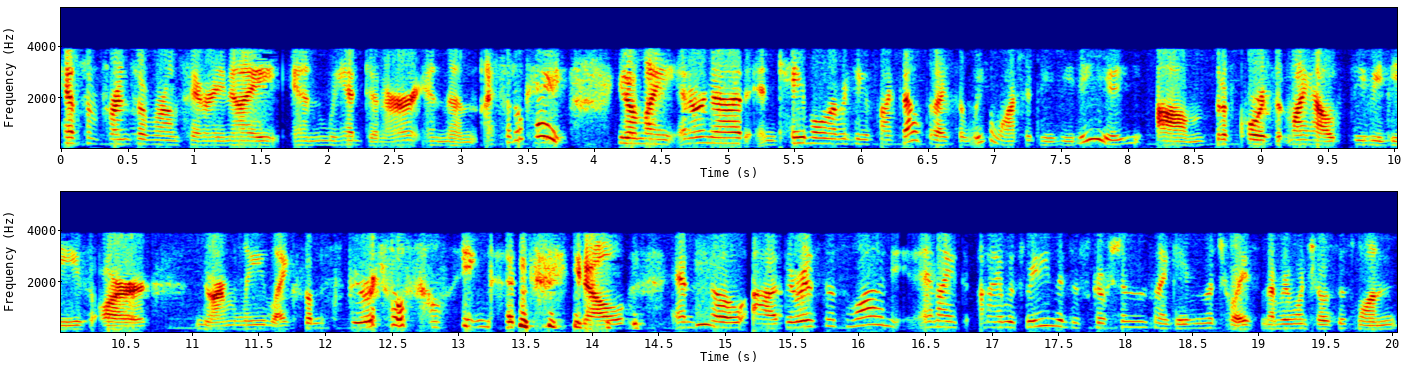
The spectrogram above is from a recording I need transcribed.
had some friends over on Saturday night and we had dinner and then I said, okay, you know, my internet and cable and everything is like out. but I said we can watch a DVD. Um, but of course, at my house, DVDs are normally like some spiritual something that you know. And so uh there is this one and i and i was reading the descriptions and i gave them the choice and everyone chose this one.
